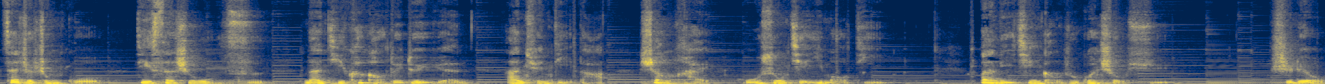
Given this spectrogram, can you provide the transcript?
载着中国第三十五次南极科考队队员安全抵达上海吴淞解义锚地，办理进港入关手续。十六，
